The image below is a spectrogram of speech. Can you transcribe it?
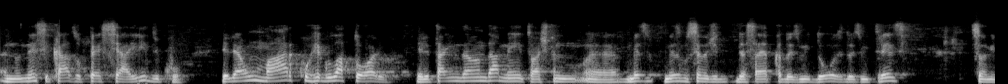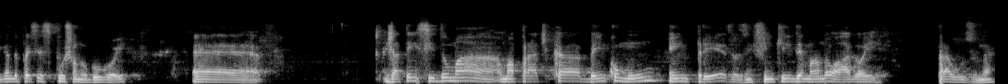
nesse caso, o PSA hídrico, ele é um marco regulatório, ele está ainda em andamento. Acho que, é, mesmo, mesmo sendo de, dessa época, 2012, 2013, se não me engano, depois vocês puxam no Google aí, é, já tem sido uma, uma prática bem comum em empresas, enfim, que demandam água aí para uso, né?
